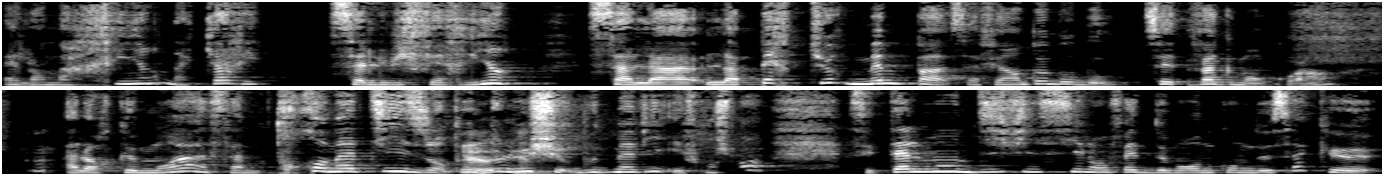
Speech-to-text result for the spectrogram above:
elle en a rien à carrer, ça lui fait rien, ça la, la perturbe même pas, ça fait un peu bobo, c'est vaguement quoi. Hein. Alors que moi, ça me traumatise, j'en peux ah plus, je suis au bout de ma vie. Et franchement, c'est tellement difficile en fait de me rendre compte de ça que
